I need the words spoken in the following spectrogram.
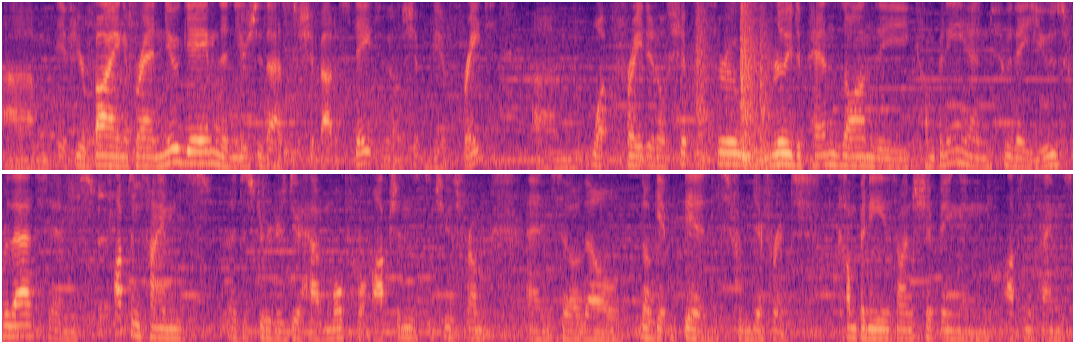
Um, if you're buying a brand new game, then usually that has to ship out of state and it'll ship via freight. Um, what freight it'll ship through really depends on the company and who they use for that. And oftentimes, uh, distributors do have multiple options to choose from, and so they'll they'll get bids from different companies on shipping, and oftentimes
